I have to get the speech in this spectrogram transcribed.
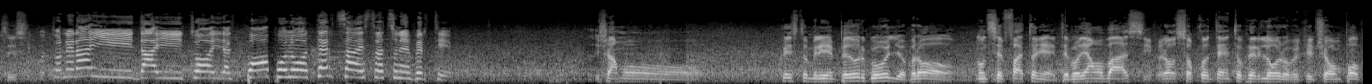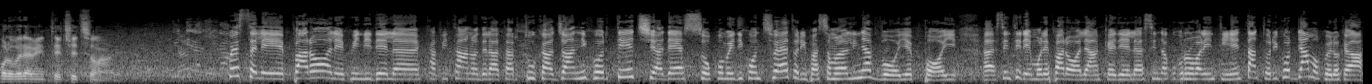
Sì, sì. Tornerai dai tuoi, dal popolo, terza estrazione per te. Diciamo questo mi riempie d'orgoglio, però non si è fatto niente, vogliamo bassi, però sono contento per loro perché c'è un popolo veramente eccezionale. Queste le parole quindi del capitano della Tartuca Gianni Cortecci, adesso come di consueto ripassiamo la linea a voi e poi eh, sentiremo le parole anche del sindaco Bruno Valentini. Intanto ricordiamo quello che ha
